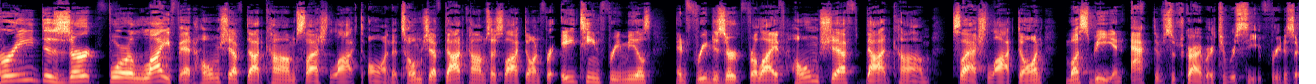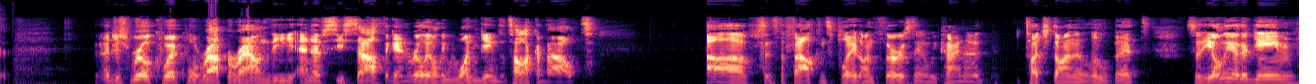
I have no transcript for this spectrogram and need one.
free dessert for life at homechef.com slash locked on. That's homechef.com slash locked on for 18 free meals and free dessert for life. Homechef.com slash locked on must be an active subscriber to receive free dessert. And just real quick, we'll wrap around the NFC South again. Really, only one game to talk about uh, since the Falcons played on Thursday, and we kind of touched on it a little bit. So the only other game,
